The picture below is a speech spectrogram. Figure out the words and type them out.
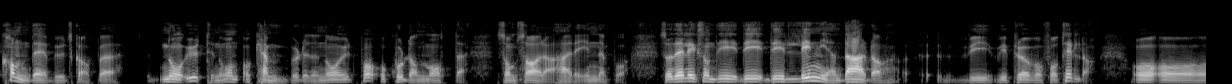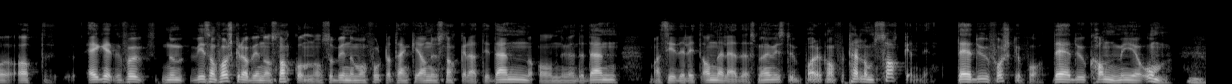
Kan det budskapet nå ut til noen, og hvem burde det nå ut på, og hvordan måte, som Sara her er inne på. Så det er liksom de, de, de linjene der da vi, vi, prøver å få til. da. Og, og at jeg, for vi som forskere begynner å snakke om noe, så begynner man fort å tenke ja, nå snakker jeg til den, og nå er det den. Man sier det litt annerledes. Men hvis du bare kan fortelle om saken din, det du forsker på, det du kan mye om, mm.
